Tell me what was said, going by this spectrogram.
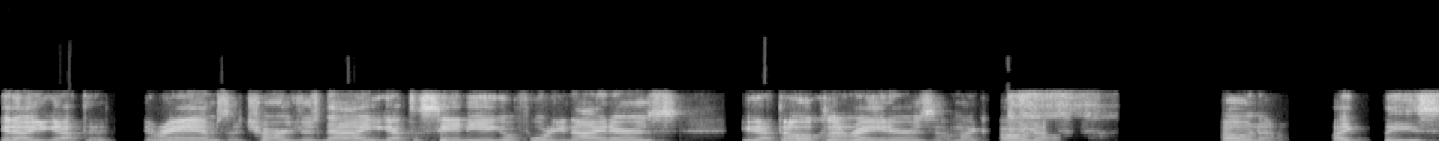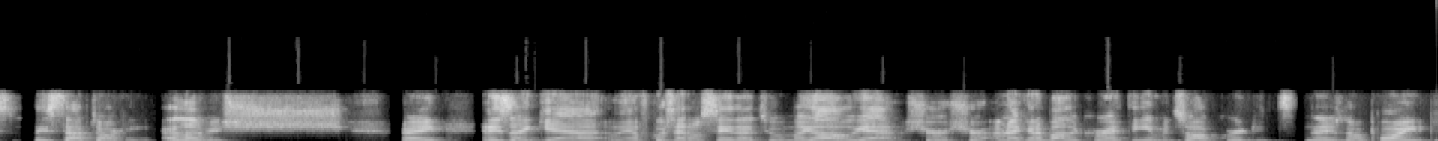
You know, you got the the Rams, the Chargers now, you got the San Diego 49ers, you got the Oakland Raiders. I'm like, oh no. Oh no. Like, please, please stop talking. I love you. Shh. Right. And he's like, yeah, of course I don't say that to him. I'm like, oh yeah, sure, sure. I'm not gonna bother correcting him. It's awkward. It's, there's no point.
